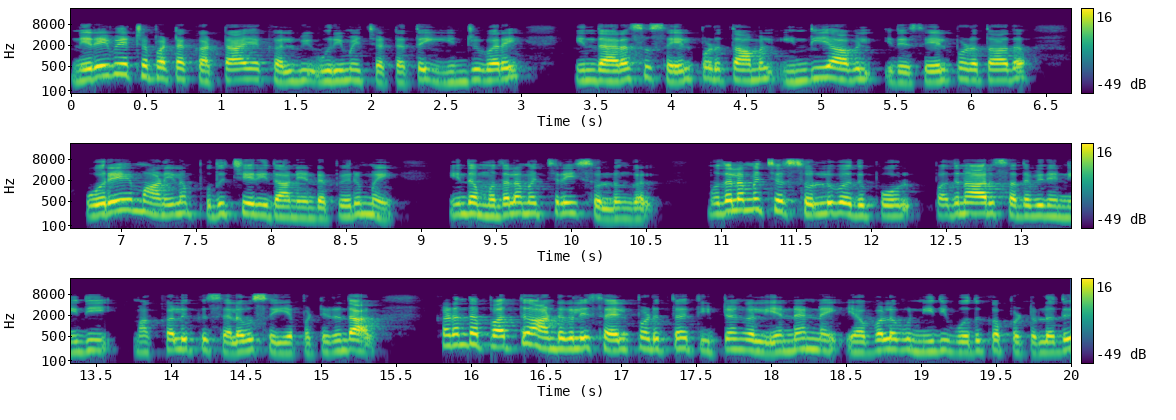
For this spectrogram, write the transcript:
நிறைவேற்றப்பட்ட கட்டாய கல்வி உரிமைச் சட்டத்தை இன்று வரை இந்த அரசு செயல்படுத்தாமல் இந்தியாவில் இதை செயல்படுத்தாத ஒரே மாநிலம் புதுச்சேரிதான் என்ற பெருமை இந்த முதலமைச்சரை சொல்லுங்கள். முதலமைச்சர் சொல்லுவது போல் பதினாறு சதவீத நிதி மக்களுக்கு செலவு செய்யப்பட்டிருந்தால் கடந்த பத்து ஆண்டுகளில் செயல்படுத்த திட்டங்கள் என்னென்ன எவ்வளவு நிதி ஒதுக்கப்பட்டுள்ளது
